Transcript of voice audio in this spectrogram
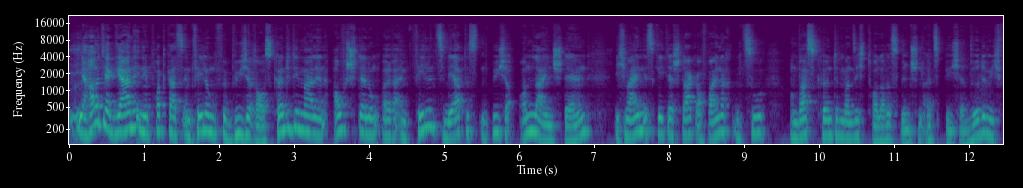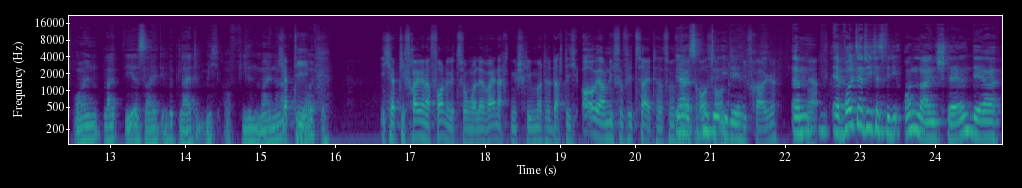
ihr haut ja gerne in den Podcast Empfehlungen für Bücher raus. Könntet ihr mal eine Aufstellung eurer empfehlenswertesten Bücher online stellen? Ich meine, es geht ja stark auf Weihnachten zu. Und was könnte man sich Tolleres wünschen als Bücher? Würde mich freuen. Bleibt wie ihr seid. Ihr begleitet mich auf vielen meiner Ich hab die- Läufe. Ich habe die Frage nach vorne gezogen, weil er Weihnachten geschrieben hat. Da dachte ich, oh, wir haben nicht so viel Zeit. Das müssen Ja, wir ist jetzt eine gute raushauen, Idee. die Frage. Ähm, Ja. Er wollte natürlich, dass wir die online stellen. Der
